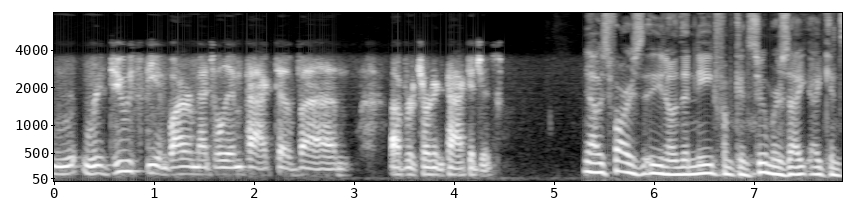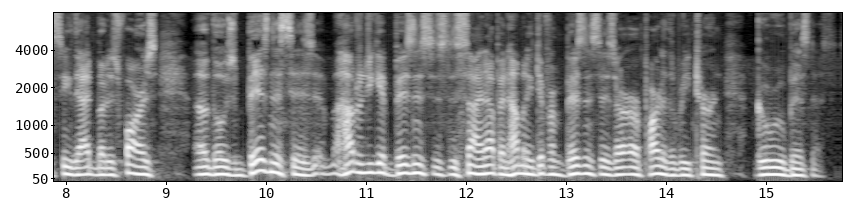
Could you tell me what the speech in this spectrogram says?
re- reduce the environmental impact of um, of returning packages. Now, as far as you know, the need from consumers, I, I can see that. But as far as uh, those businesses, how did you get businesses to sign up, and how many different businesses are, are part of the Return Guru business?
